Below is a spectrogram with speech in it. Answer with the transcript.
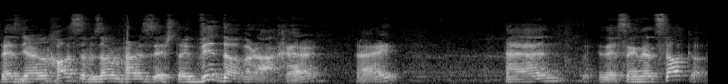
Bez niran chasav v'zam faras ishtay vidavar acher, right? And they're saying that's staka.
